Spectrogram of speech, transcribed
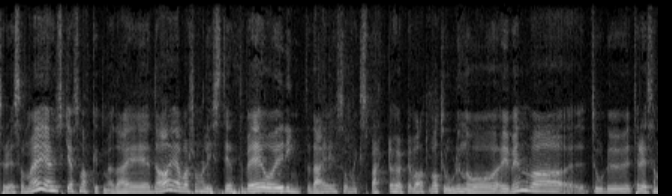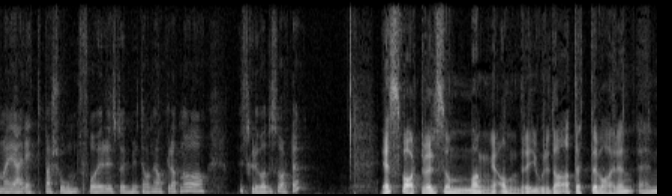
Theresa May. Jeg husker jeg snakket med deg da. Jeg var journalist i NTB og ringte deg som ekspert og hørte hva, hva tror du nå, Øyvind? Hva, tror du Theresa May er rett person for Storbritannia akkurat nå? Husker du hva du svarte? Jeg svarte vel som mange andre gjorde da, at dette var en, en,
